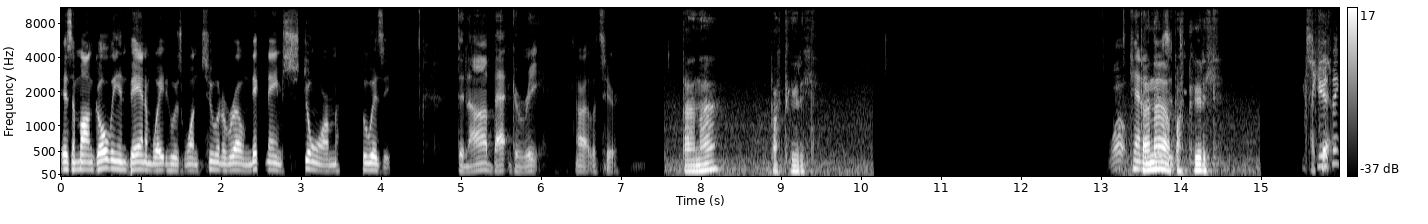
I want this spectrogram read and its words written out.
is a Mongolian bantamweight who has won two in a row, nicknamed Storm. Who is he? Dana Batgari. All right, let's hear. Dana Batgari. Whoa. Dana Batgari. Excuse I me.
